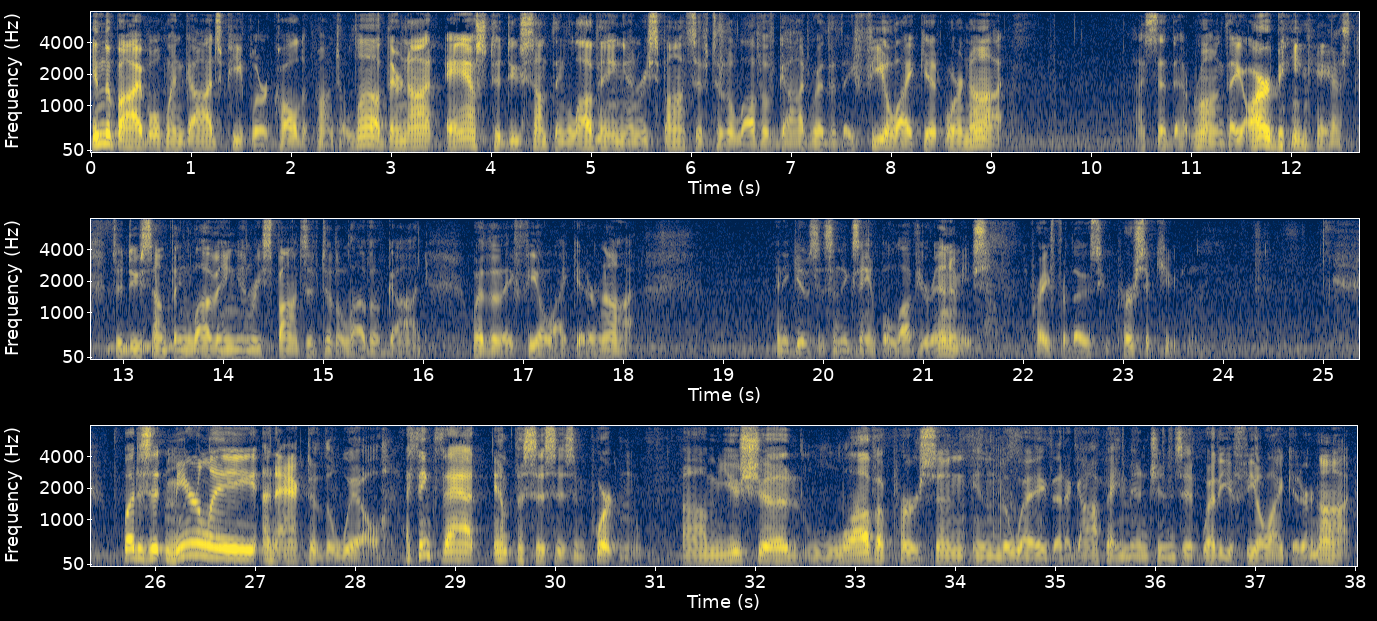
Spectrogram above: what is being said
In the Bible, when God's people are called upon to love, they're not asked to do something loving and responsive to the love of God, whether they feel like it or not. I said that wrong. They are being asked to do something loving and responsive to the love of God, whether they feel like it or not. And he gives us an example love your enemies, pray for those who persecute you. But is it merely an act of the will? I think that emphasis is important. Um, you should love a person in the way that Agape mentions it, whether you feel like it or not.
